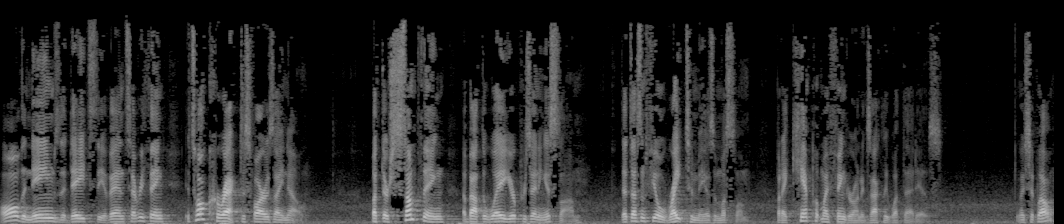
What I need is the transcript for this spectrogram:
all the names, the dates, the events, everything, it's all correct as far as I know. But there's something about the way you're presenting Islam that doesn't feel right to me as a Muslim, but I can't put my finger on exactly what that is. And I said, Well,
